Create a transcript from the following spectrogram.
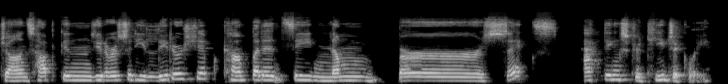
Johns Hopkins University Leadership Competency number six, acting strategically.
